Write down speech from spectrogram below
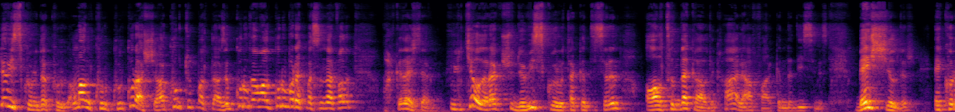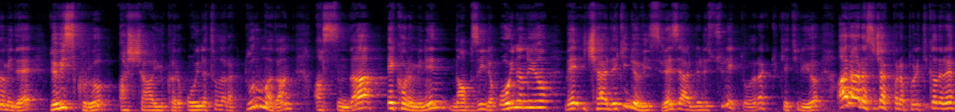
Döviz kuru da kuru. Aman kur kur kur aşağı kur tutmak lazım. Kuru aman kuru bırakmasınlar falan. Arkadaşlar ülke olarak şu döviz kuru takıntısının altında kaldık. Hala farkında değilsiniz. 5 yıldır ekonomide döviz kuru aşağı yukarı oynatılarak durmadan aslında ekonominin nabzıyla oynanıyor ve içerideki döviz rezervleri sürekli olarak tüketiliyor. Ara ara sıcak para politikaları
